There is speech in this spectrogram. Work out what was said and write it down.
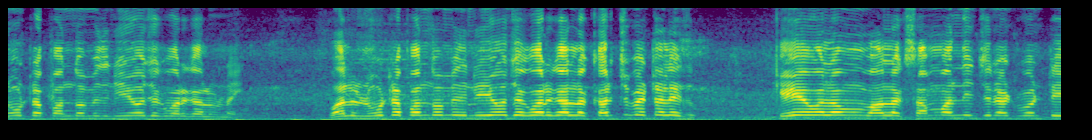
నూట పంతొమ్మిది నియోజకవర్గాలు ఉన్నాయి. వాళ్ళు నూట పంతొమ్మిది నియోజకవర్గాల్లో ఖర్చు పెట్టలేదు. కేవలం వాళ్ళకు సంబంధించినటువంటి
